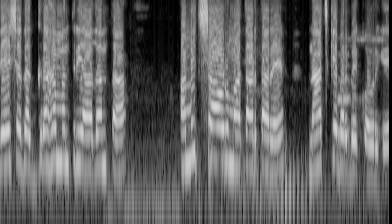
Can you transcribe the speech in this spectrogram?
ದೇಶದ ಗೃಹ ಮಂತ್ರಿ ಆದಂತ ಅಮಿತ್ ಶಾ ಅವರು ಮಾತಾಡ್ತಾರೆ. ನಾಚಿಕೆ ಬರ್ಬೇಕು ಅವ್ರಿಗೆ.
